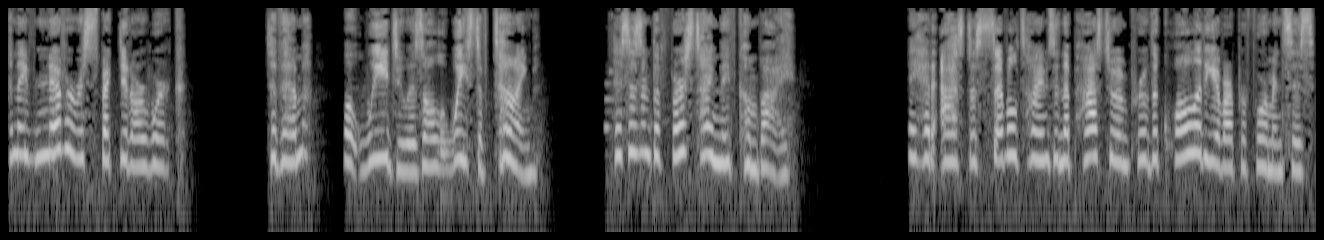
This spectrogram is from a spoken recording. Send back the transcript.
and they've never respected our work. To them, what we do is all a waste of time. This isn't the first time they've come by. They had asked us several times in the past to improve the quality of our performances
